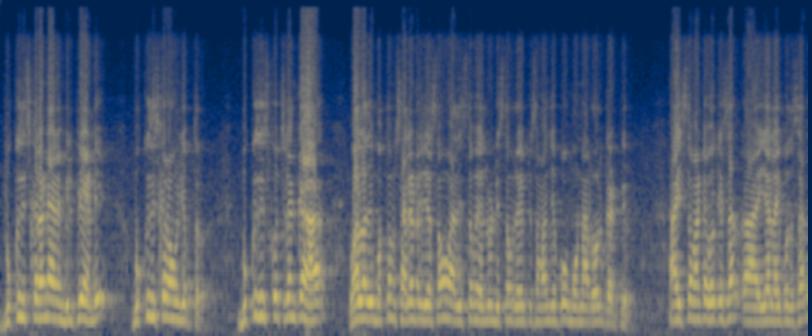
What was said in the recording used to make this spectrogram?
బుక్ తీసుకురండి ఆయన పిలిపియండి బుక్ తీసుకురామని చెప్తారు. బుక్ తీసుకొచ్చినాక వాళ్ళది మొత్తం సరెండర్ చేస్తాము అది ఇస్తాము ఎల్లుండి ఇస్తాము రేపు ఇస్తాం అని చెప్పి మూడు నాలుగు రోజులు గడిపారు. ఆ, ఇస్తామంటే ఓకే సార్ ఇవాళ అయిపోతుంది సార్.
